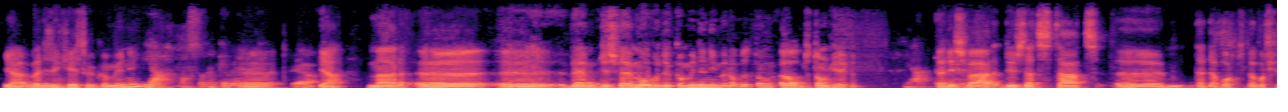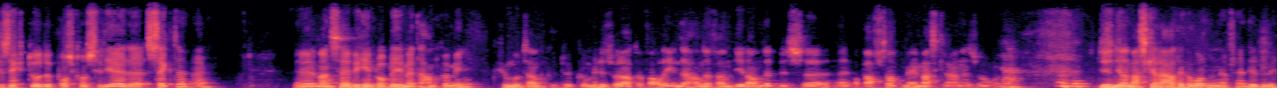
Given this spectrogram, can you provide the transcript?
ja, wat is een geestelijke communie? Ja, als we een keer Eh. Ja. ja, maar eh, eh, wij, dus wij mogen de communie niet meer op de tong, op de tong geven. ja. Dat is waar, dus dat staat, eh, dat, dat, wordt, dat wordt gezegd door de postconciliaire secte, hè? Eh, want zij hebben geen probleem met de handcommunie. Je moet dan de communie zo laten vallen in de handen van die landen, dus eh, op afstand met masker aan en zo. Ja. Het is een heel maskerade geworden, enfin, de, de,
